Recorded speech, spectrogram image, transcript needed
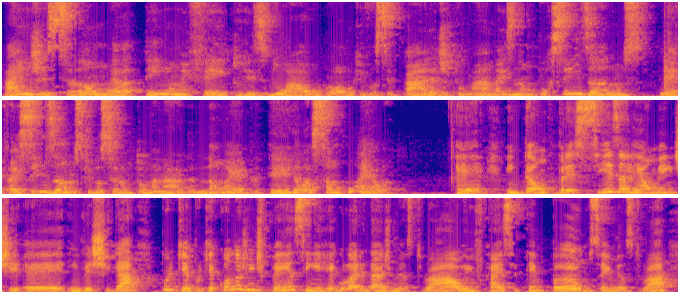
A injeção, ela tem um efeito residual logo que você para de tomar, mas não por seis anos, né? Faz seis anos que você não toma nada, não é para ter relação com ela. É, então precisa realmente é, investigar. Por quê? Porque quando a gente pensa em irregularidade menstrual, em ficar esse tempão sem menstruar,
